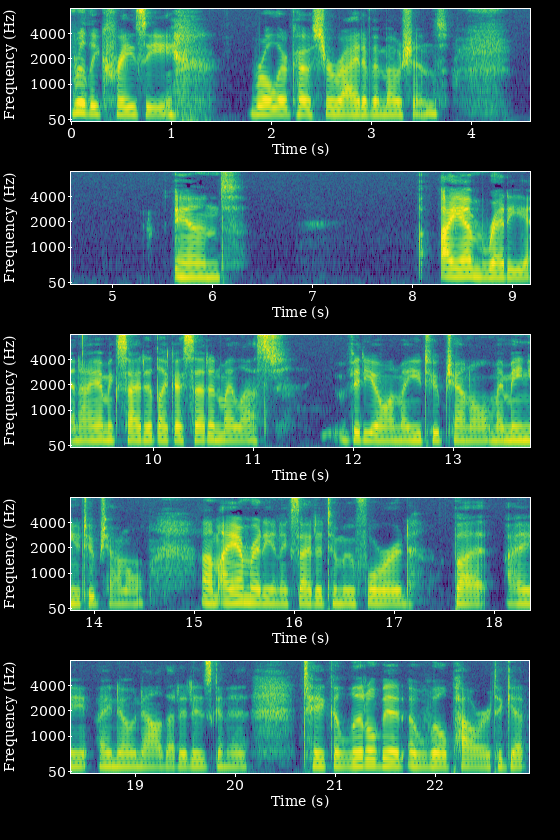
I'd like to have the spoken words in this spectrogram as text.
really crazy roller coaster ride of emotions. And I am ready and I am excited, like I said in my last video on my YouTube channel, my main YouTube channel. Um, I am ready and excited to move forward, but I I know now that it is gonna take a little bit of willpower to get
